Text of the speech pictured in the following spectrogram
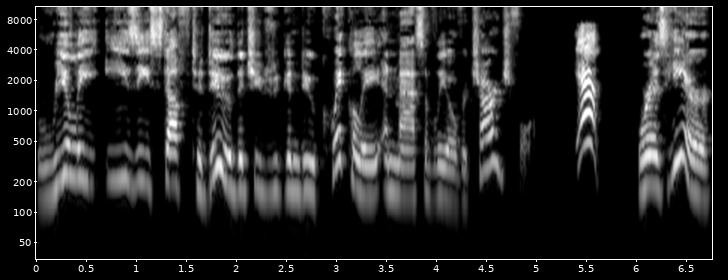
really easy stuff to do that you can do quickly and massively overcharge for. Yeah. Whereas here,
